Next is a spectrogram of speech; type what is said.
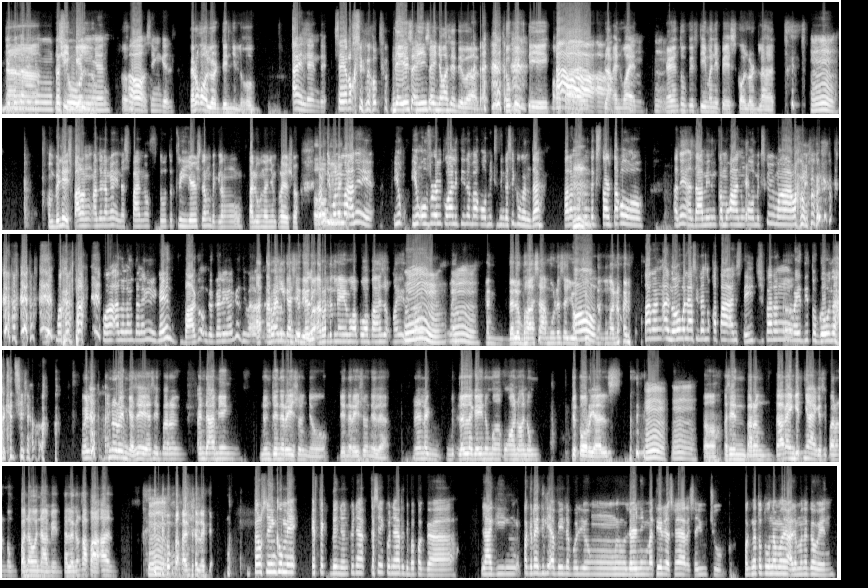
Na, Iba na rin yung presyo niyan. Oo, oh. oh, single. Pero colored din yung loob. Ah, hindi, hindi. Xerox yung loob. hindi, yung sa, yung sa inyo kasi, di ba? Ano, 250, makapal, ah, ah, ah, black and white. Mm, mm. Ngayon, 250, manipis, colored lahat. mm. Ang bilis. Parang ano lang yan, in a span of 2 to 3 years lang, biglang talunan yung presyo. Oo, Pero hindi mo naman ano eh, yung, yung overall quality ng mga comics din kasi gumanda. Parang mm. nung nag-start ako, ano eh, ang dami ng kamukha ng comics ko, yung mga, mga, mga, ano lang talaga eh. Ngayon, bago, ang gagaling agad. Di ba? Aral kasi, di ba? Aral na yung mga pumapasok ngayon. Mm, mm. Nagdalubhasa muna sa YouTube oh, ng kung ano-ano. Parang ano, wala sila nung kapaan stage. Parang uh, ready to go na agad sila. well, ano rin kasi, as in parang ang daming nung generation nyo, generation nila, na naglalagay ng mga kung ano-anong tutorials mm, mm. Oo. Kasi parang nakakaingit nga eh. Kasi parang nung panahon namin, talagang kapaan. Mm. kapaan talaga. Pero tingin ko may effect din yun. Kunya, kasi kunyari, di ba, pag uh, laging, pag readily available yung learning materials, kunyari sa YouTube, pag natutunan mo na, alam mo na gawin,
